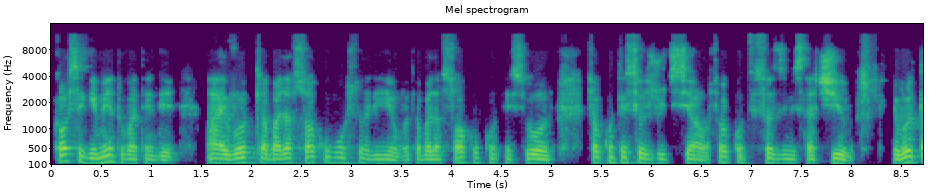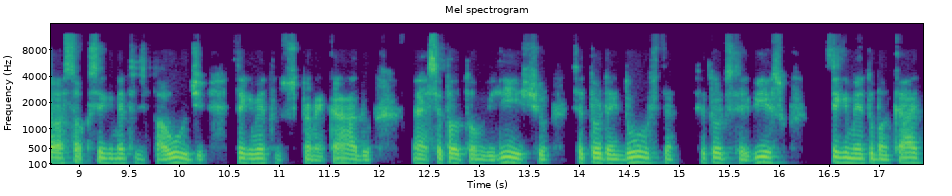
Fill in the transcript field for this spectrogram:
qual segmento eu vou atender? Ah, eu vou trabalhar só com consultoria, eu vou trabalhar só com contencioso, só com contencioso judicial, só com contencioso administrativo, eu vou trabalhar só com segmento de saúde, segmento do supermercado, é, setor automobilístico, setor da indústria, setor de serviço, segmento bancário.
